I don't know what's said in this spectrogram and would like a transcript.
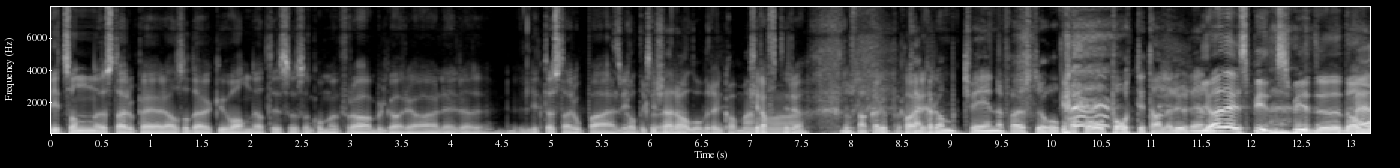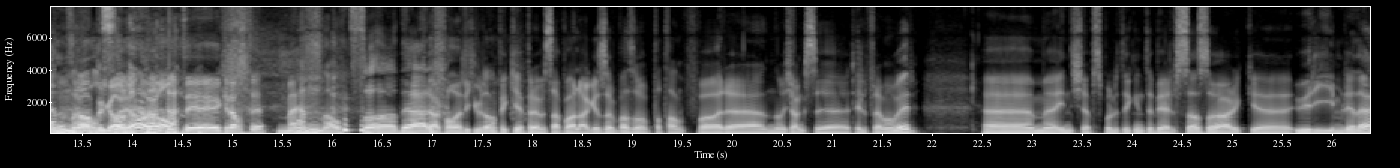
Litt sånn østeuropeer. Altså det er jo ikke uvanlig at disse som kommer fra Bulgaria eller eh, litt Øst-Europa er Skal litt ikke skjære eh, alle over en kam kraftigere. Nå snakker du, tenker du om kvinner fra Øst-Europa på, på 80-tallet, du. Det er en- Ja, det er spyd, spyddamene fra altså- Bulgaria var jo alltid kraftig. Men altså, det er i hvert fall veldig kult. Han fikk prøve seg på A-laget, så bare så på at han får eh, noen sjanser til fremover. Eh, med innkjøpspolitikken til Bielsa så er det ikke urimelig det.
